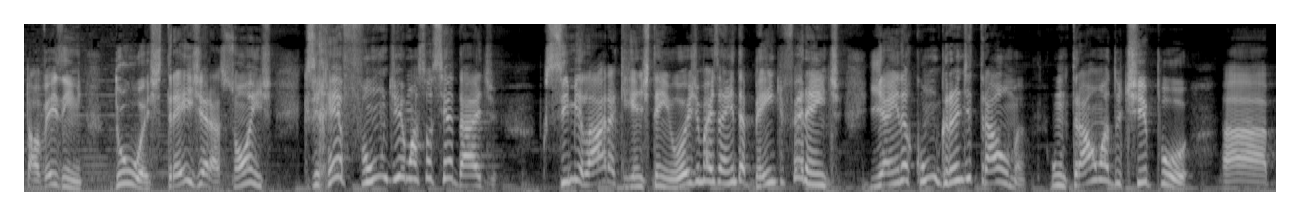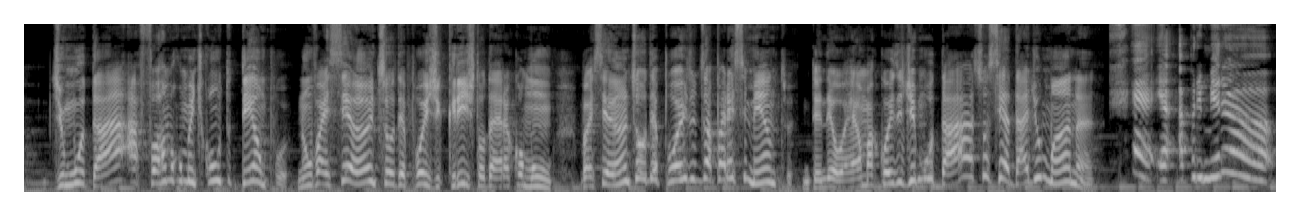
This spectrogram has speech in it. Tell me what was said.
talvez em duas, três gerações, que se refunde uma sociedade similar a que a gente tem hoje, mas ainda bem diferente. E ainda com um grande trauma. Um trauma do tipo. Ah, de mudar a forma como a gente conta o tempo. Não vai ser antes ou depois de Cristo ou da Era Comum. Vai ser antes ou depois do desaparecimento. Entendeu? É uma coisa de mudar a sociedade humana. É, é a primeira,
